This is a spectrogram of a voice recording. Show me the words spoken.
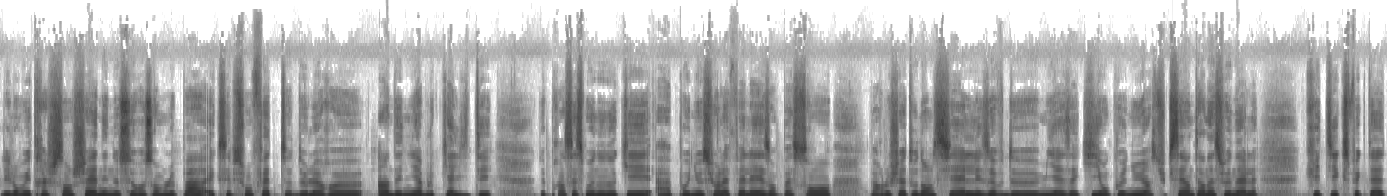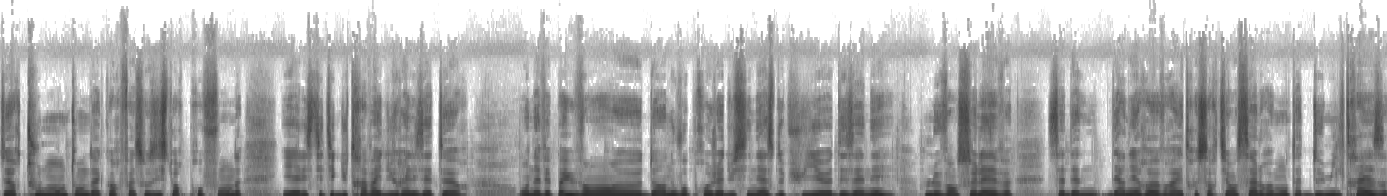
Les longs métrages s'enchaînent et ne se ressemblent pas, exception faite de leur euh, indéniable qualité. De Princesse Mononoke à Pogno sur la falaise en passant par Le château dans le ciel, les œuvres de Miyazaki ont connu un succès international. Critiques, spectateurs, tout le monde tombe d'accord face aux histoires profondes et à l'esthétique du travail du réalisateur. On n'avait pas eu vent euh, d'un nouveau projet du cinéaste depuis euh, des années. Le vent se lève, sa dernière œuvre à être sortie en salle remonte à 2013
